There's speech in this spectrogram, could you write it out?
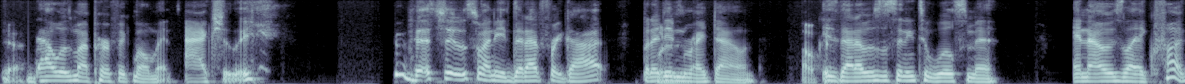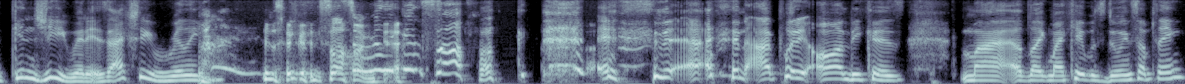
Yeah. That was my perfect moment, actually. that shit was funny that I forgot, but I didn't write down. Okay, Is that I was listening to Will Smith and I was like, fuck, getting G with it is actually really it's a good song. It's a really yeah. good song. and, and I put it on because my like my kid was doing something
